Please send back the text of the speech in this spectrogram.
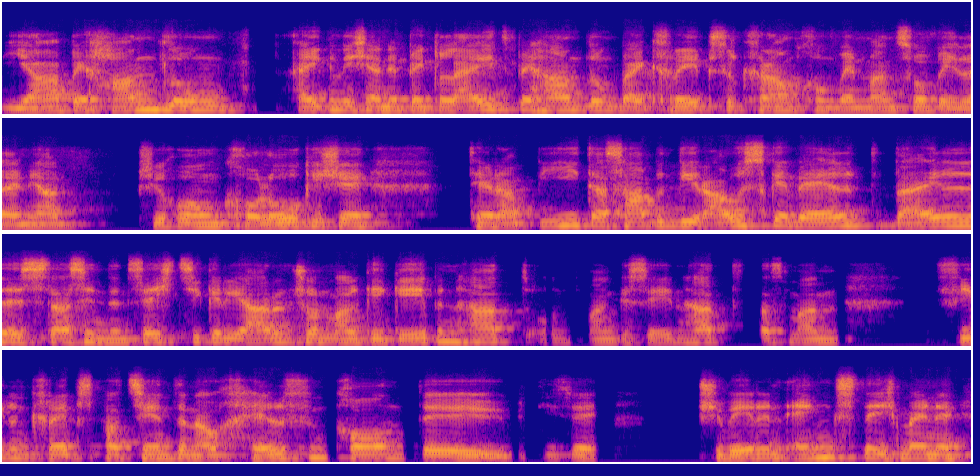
ja, Behandlung, eigentlich eine Begleitbehandlung bei Krebserkrankungen, wenn man so will, eine Art psychoonkologische Therapie. Das haben wir ausgewählt, weil es das in den 60er Jahren schon mal gegeben hat und man gesehen hat, dass man vielen Krebspatienten auch helfen konnte über diese schweren Ängste. Ich meine,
